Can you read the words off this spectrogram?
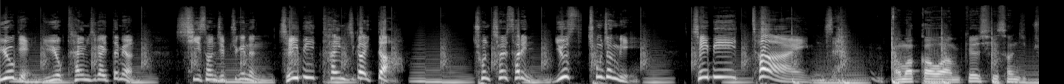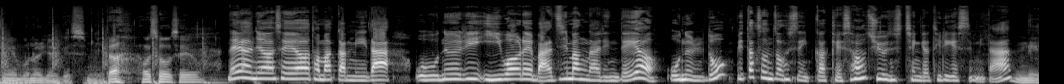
뉴욕에 뉴욕 타임즈가 있다면 시선 집중에는 JB타임즈가 있다 촌철살인 뉴스 총정리 JB타임즈 더마카와 함께 시선 집중의 문을 열겠습니다. 어서 오세요. 네, 안녕하세요. 더마카입니다. 오늘이 2월의 마지막 날인데요. 오늘도 삐딱선정신 입각해서 주요 뉴스 챙겨 드리겠습니다. 네.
